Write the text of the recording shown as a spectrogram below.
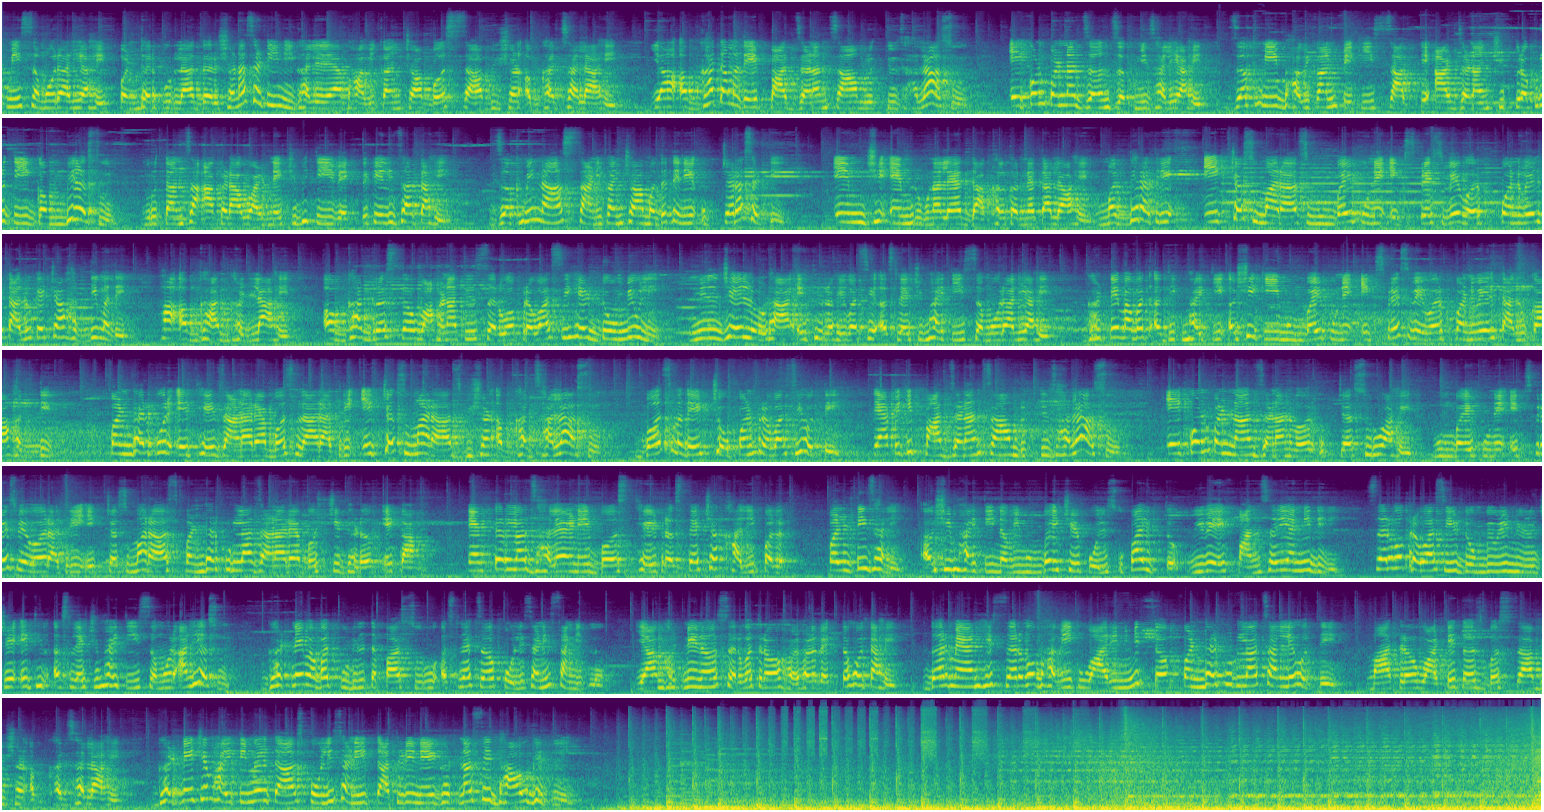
समोर आली आहे. पंढरपूरला दर्शनासाठी निघालेल्या भाविकांच्या बसचा भीषण अपघात झाला आहे. या अपघातामध्ये पाच जणांचा मृत्यू झाला असून एकोणपन्नास जण जखमी झाले आहेत. जखमी भाविकांपैकी सात ते आठ जणांची प्रकृती गंभीर असून मृतांचा आकडा वाढण्याची भीती व्यक्त केली जात आहे. जखमींना स्थानिकांच्या मदतीने उपचारासाठी एम जी एम रुग्णालयात दाखल करण्यात आलं आहे. मध्यरात्री एकच्या सुमारास मुंबई पुणे एक्सप्रेस वेवर पनवेल तालुक्याच्या हद्दीमध्ये हा अपघात घडला आहे. अपघातग्रस्त वाहनातील सर्व प्रवासी हे डोंबिवली निलजे लोढा येथील रहिवासी असल्याची माहिती समोर आली आहे. घटनेबाबत अधिक माहिती अशी की मुंबई पुणे एक्सप्रेस वेवर पनवेल तालुका हद्दीत पंढरपूर येथे जाणाऱ्या बसला रात्री एकच्या सुमारास भीषण अपघात झाला असून बसमध्ये चोपन्न प्रवासी होते. त्यापैकी पाच जणांचा मृत्यू झाला असून एकोणपन्नास जणांवर उपचार सुरू आहेत. मुंबई पुणे एक्सप्रेसवेवर रात्री एकच्या सुमारास पंढरपूरला जाणाऱ्या बसची धडक एका ट्रॅक्टरला झाल्याने बस थेट रस्त्याच्या खाली पल पलटी झाली. अशी माहिती नवी मुंबईचे पोलीस उपायुक्त विवेक पानसरे यांनी दिली. सर्व प्रवासी डोंबिवली निळजे येथील असल्याची माहिती समोर आली असून घटनेबाबत पुढील तपास सुरू असल्याचं पोलिसांनी सांगितलं. या घटनेनं सर्वत्र हळहळ व्यक्त होत आहे. दरम्यान हे सर्व भाविक वारीनिमित्त पंढरपूरला चालले होते. मात्र वाटेतच बसचा भीषण अपघात झाला आहे. घटनेची माहिती मिळताच पोलिसांनी तातडीने घटनास्थळी धाव घेतली.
